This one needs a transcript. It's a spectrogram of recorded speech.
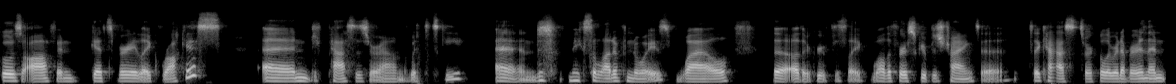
goes off and gets very like raucous and passes around whiskey and makes a lot of noise while the other group is like while the first group is trying to to cast circle or whatever and then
